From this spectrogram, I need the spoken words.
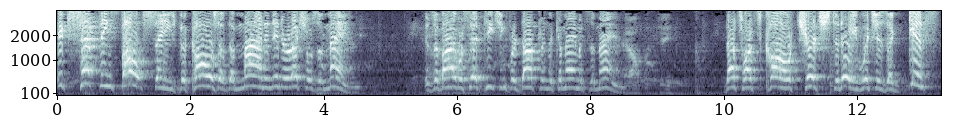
Accepting false things because of the mind and intellectuals of man. As the Bible said, teaching for doctrine the commandments of man. That's what's called church today, which is against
